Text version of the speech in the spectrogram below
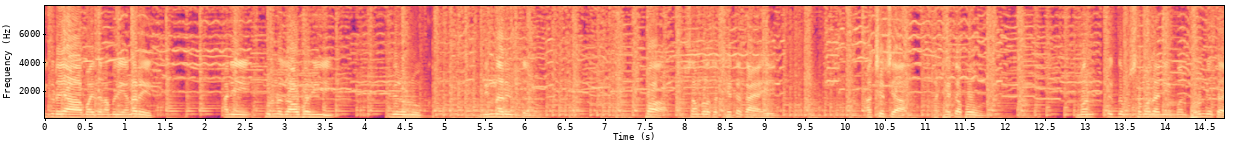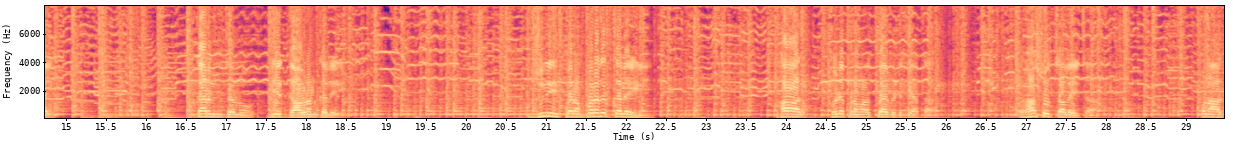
इकडे या मैदानामध्ये येणार आहेत. आणि पूर्ण गावभर ही मिरवणूक निघणार आहे मित्रांनो पा संबळाचा ठेका काय आहे? अक्षरशः हा ठेका पाहून मन एकदम समाधानी मन भरून येत आहे. कारण मित्रांनो ही एक गावरान कला आहे. जुनी परंपरागत कला ही फार थोड्या प्रमाणात पाय भेटते आता ऱ्हास होत चालायचा. पण आज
